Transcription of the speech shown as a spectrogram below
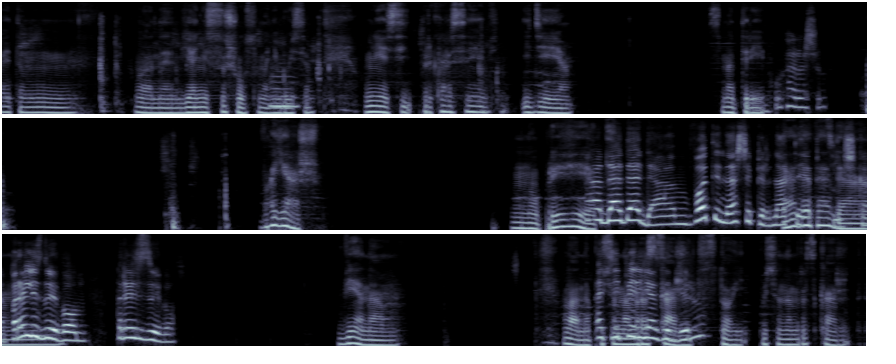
Поэтому, ладно, я не сошел с ума, не бойся. У меня есть прекрасная идея. Смотри, Ну, Хорошо. вояж. Ну, привет. Да-да-да-да. Вот и наша пернатая Да-да-да-да. птичка. Парализуй его. Парализуй его. Веном. Ладно, пусть он нам А теперь я расскажет. заберу. Стой, пусть он нам расскажет.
